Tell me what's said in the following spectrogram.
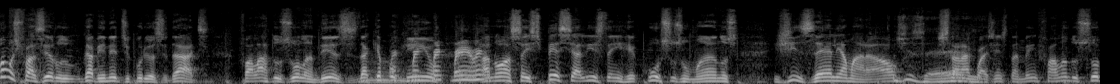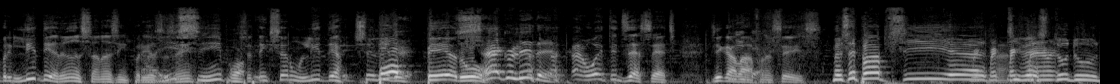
Vamos fazer o gabinete de curiosidades, falar dos holandeses. Daqui a pouquinho, a nossa especialista em recursos humanos, Gisele Amaral, Gisele. estará com a gente também falando sobre liderança nas empresas, Aí hein? sim, pô. Você tem que ser um líder que ser líder. popeiro. Segue o líder. É 8 e 17. Diga lá, francês. Mas é Pop, se eh, tivesse tudo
